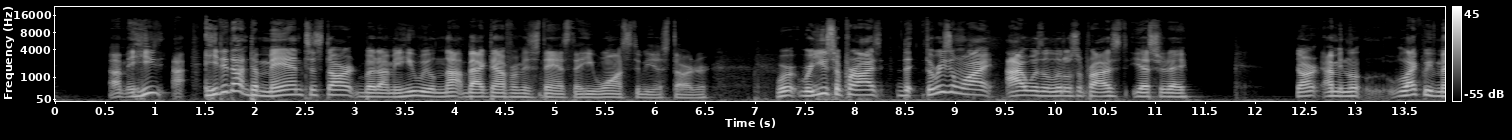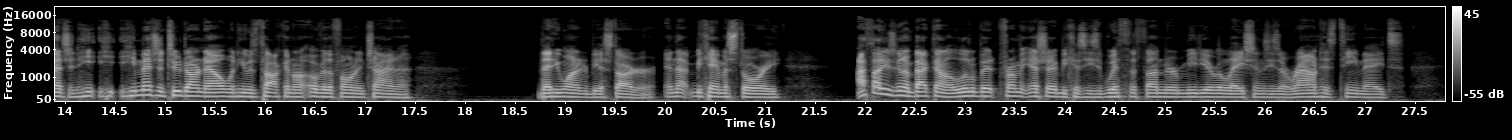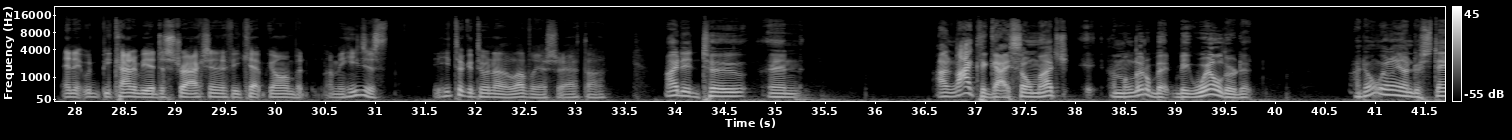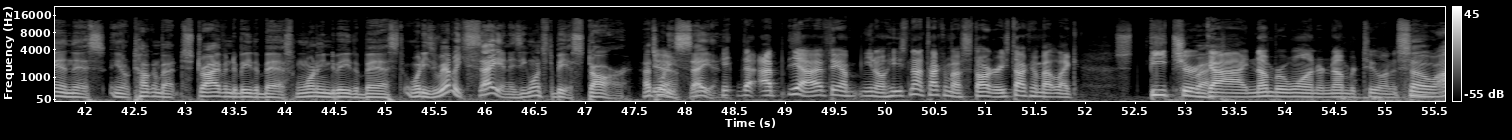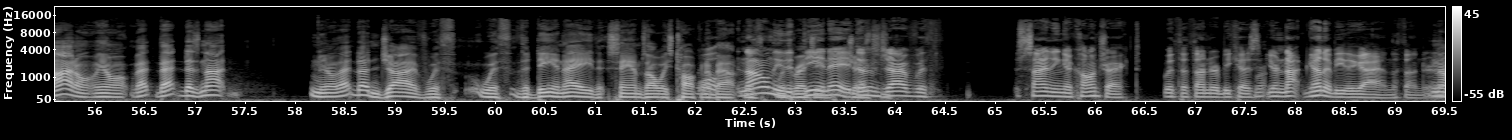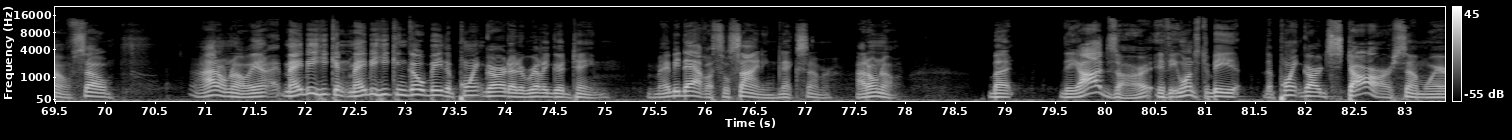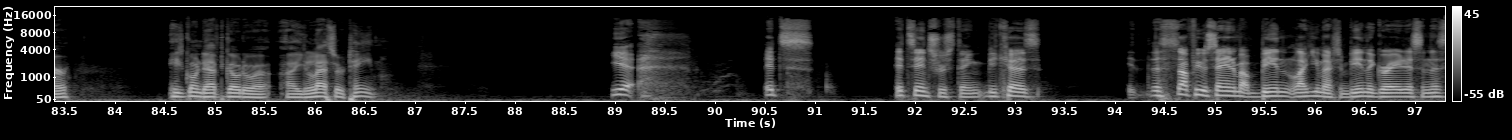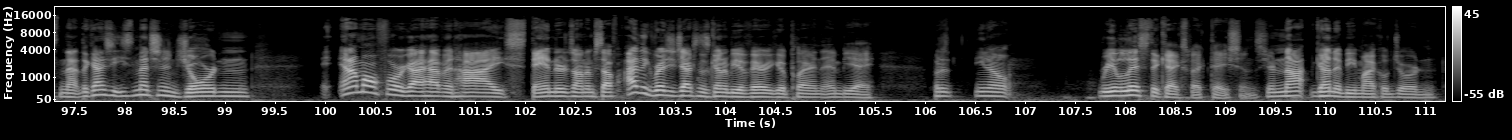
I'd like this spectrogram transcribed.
I mean, he he did not demand to start, but I mean, he will not back down from his stance that he wants to be a starter. Were Were you surprised? The, the reason why I was a little surprised yesterday, Darn, I mean, like we've mentioned, he, he he mentioned to Darnell when he was talking over the phone in China that he wanted to be a starter, and that became a story. I thought he was going to back down a little bit from it yesterday because he's with the Thunder media relations, he's around his teammates, and it would be kind of be a distraction if he kept going. But I mean, he just he took it to another level yesterday. I thought. I did too, and I like the guy so much. I'm a little bit bewildered. At, I don't really understand this. You know, talking about striving to be the best, wanting to be the best. What he's really saying is he wants to be a star. That's what he's saying. He, that, I, yeah, I think I'm. You know, he's not talking about starter. He's talking about like feature Right. guy, number one or number two on a team. So. I don't, you know, that that does not, you know, that doesn't jive with with the DNA that Sam's always talking Well, about. not with- only with the Reggie DNA, it doesn't jive with signing a contract with the Thunder because Right. you're not gonna be the guy on the Thunder. No, so I don't know. Maybe he can. Maybe he can go be the point guard at a really good team. Maybe Dallas will sign him next summer. I don't know, but the odds are, if he wants to be the point guard star somewhere, he's going to have to go to a, a lesser team. Yeah, it's it's interesting because the stuff he was saying about being, like you mentioned, being the greatest and this and that. The guys he's mentioning Jordan, and I'm all for a guy having high standards on himself. I think Reggie Jackson is going to be a very good player in the NBA, but you know, realistic expectations. You're not going to be Michael Jordan.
